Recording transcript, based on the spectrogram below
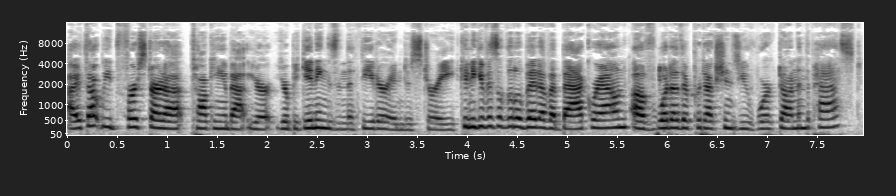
I thought we'd first start out talking about your, your beginnings in the theater industry. Can you give us a little bit of a background of what other productions you've worked on in the past?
